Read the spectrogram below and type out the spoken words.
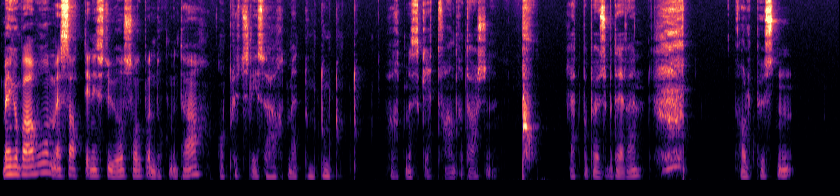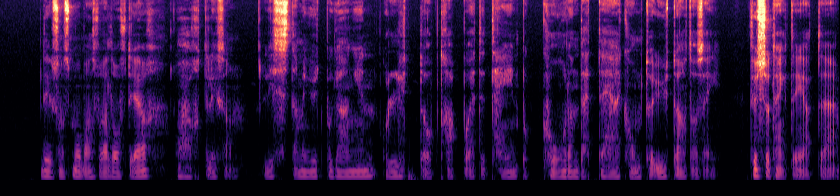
Meg og Barbro vi satt inne i stua og så på en dokumentar, og plutselig så hørte vi dunk, dunk, dunk. Hørte vi skritt fra andre etasjen. Rett på pause på TV-en. Holdt pusten. Det er jo sånn småbarnsforeldre ofte gjør. Og hørte liksom Lista meg ut på gangen og lytta opp trappa etter tegn på hvordan dette her kom til å utarte seg. Først så tenkte jeg at eh,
